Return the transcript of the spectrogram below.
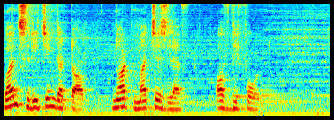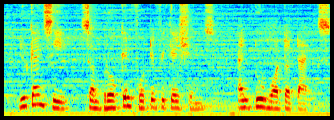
Once reaching the top, not much is left of the fort. You can see some broken fortifications and two water tanks.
